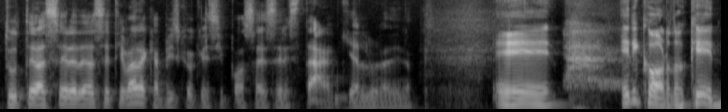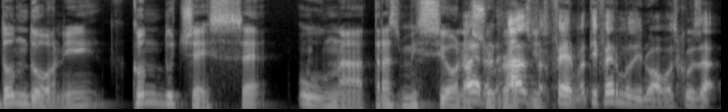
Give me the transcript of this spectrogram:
tutte le sere della settimana capisco che si possa essere stanchi all'una di notte e, e ricordo che Dondoni conducesse una trasmissione Vabbè, su non, radio... ferma, ti fermo di nuovo, scusa.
